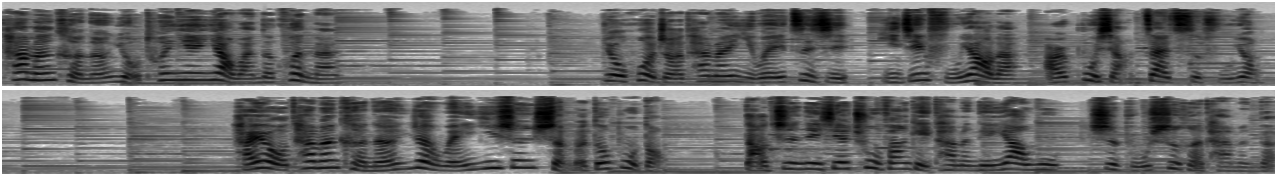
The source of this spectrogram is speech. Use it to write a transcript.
他们可能有吞咽药丸的困难，又或者他们以为自己已经服药了而不想再次服用。还有，他们可能认为医生什么都不懂。导致那些处方给他们的药物是不适合他们的。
